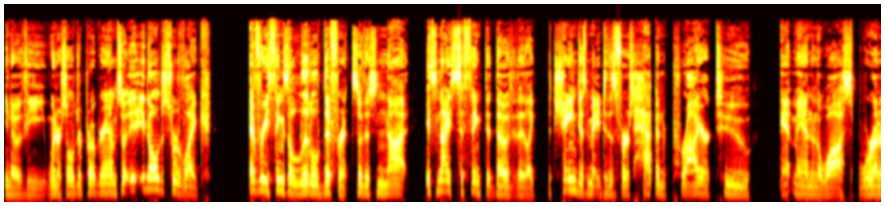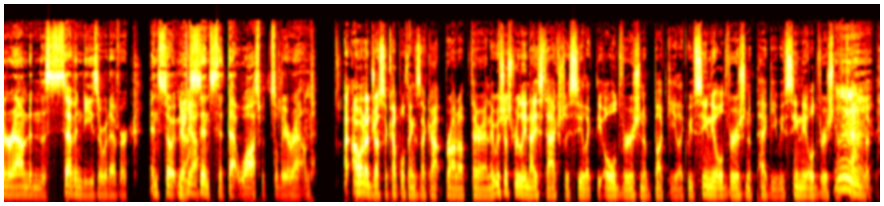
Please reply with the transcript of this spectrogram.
you know the Winter Soldier program. So it, it all just sort of like everything's a little different. So there's not. It's nice to think that though that like the changes made to this verse happened prior to Ant Man and the Wasp were running around in the 70s or whatever, and so it makes Yeah. sense that that Wasp would still be around. I, I want to address a couple things that got brought up there, and it was just really nice to actually see like the old version of Bucky. Like we've seen the old version of Peggy, we've seen the old version of Mm. Cap, but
